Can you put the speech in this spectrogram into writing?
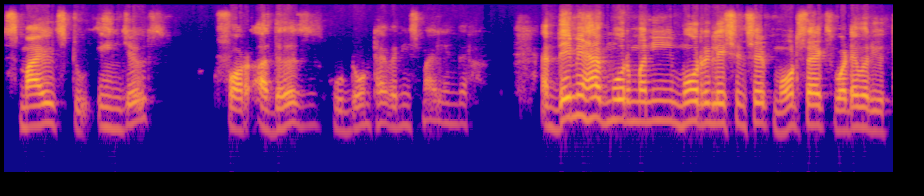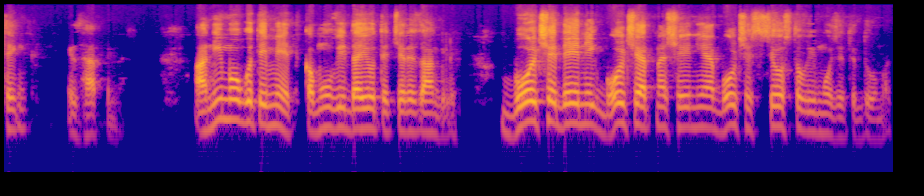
smiles to angels for others who don't have any smile in their heart. And they may have more money, more relationship, more sex, whatever you think is happiness. Они могут иметь, кому вы даете через ангелы, больше денег, больше отношения, больше все, что вы можете думать.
